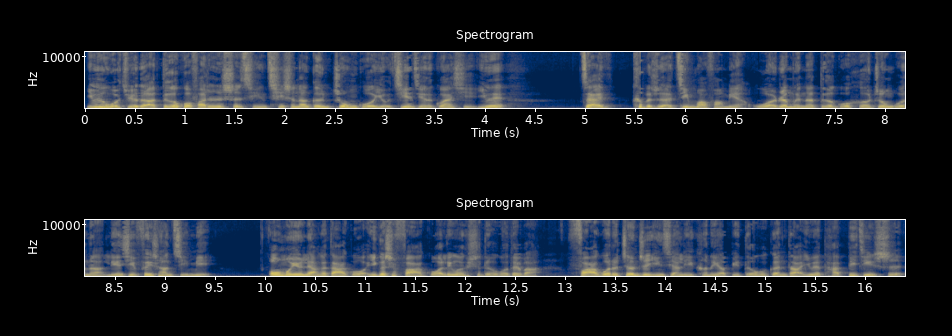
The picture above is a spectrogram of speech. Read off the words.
因为我觉得德国发生的事情，其实呢跟中国有间接的关系。因为在特别是在经贸方面，我认为呢，德国和中国呢联系非常紧密。欧盟有两个大国，一个是法国，另外一个是德国，对吧？法国的政治影响力可能要比德国更大，因为它毕竟是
